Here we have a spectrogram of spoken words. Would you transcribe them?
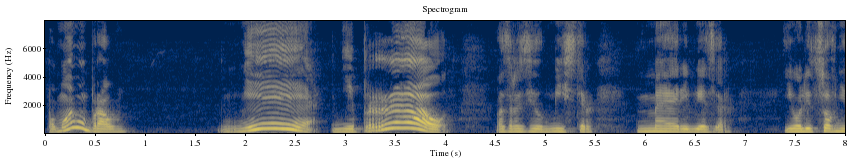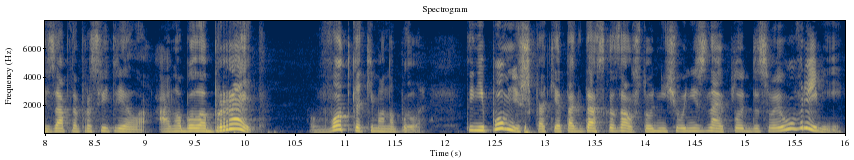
По-моему, Браун». «Нет, не Браун», — возразил мистер Мэри Везер. Его лицо внезапно просветлело. Оно было Брайт. Вот каким оно было. Ты не помнишь, как я тогда сказал, что он ничего не знает вплоть до своего времени,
